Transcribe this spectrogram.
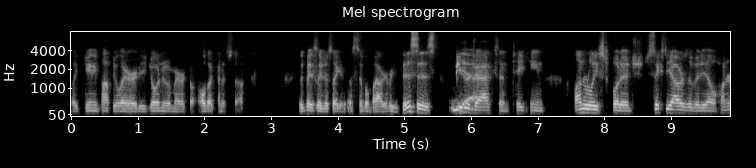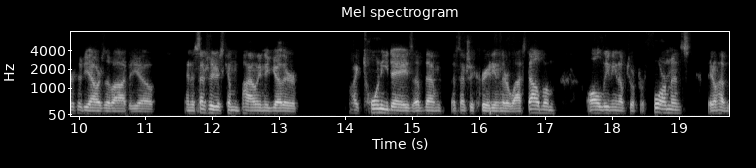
like gaining popularity, going to America, all that kind of stuff. It's basically just like a simple biography. This is Peter yeah Jackson taking unreleased footage, 60 hours of video, 150 hours of audio, and essentially just compiling together like 20 days of them essentially creating their last album, all leading up to a performance. They don't have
